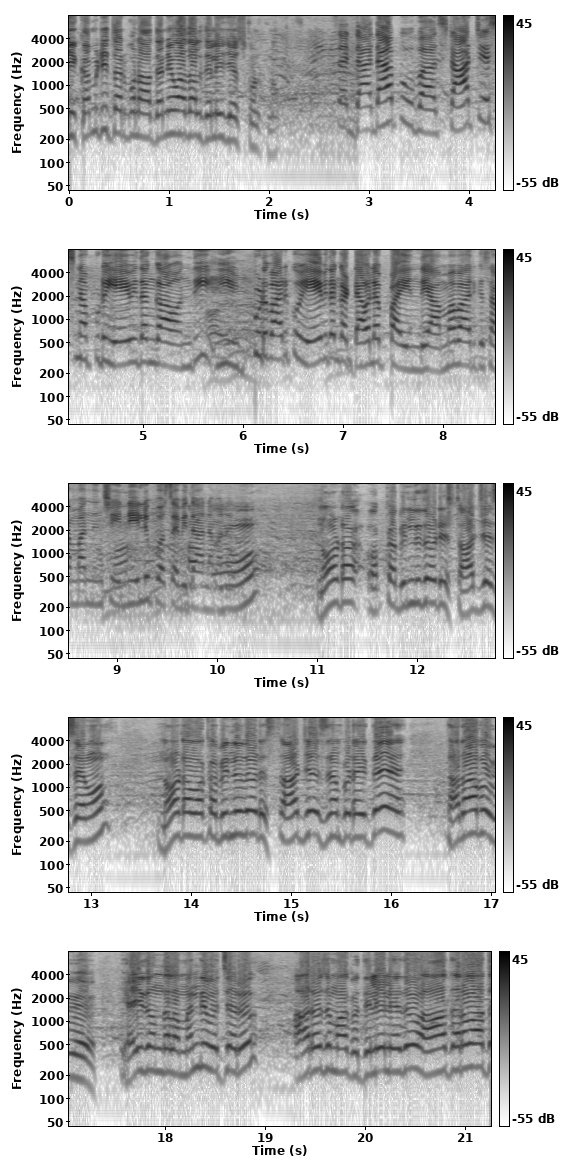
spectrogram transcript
ఈ కమిటీ తరపున ధన్యవాదాలు తెలియజేసుకుంటున్నాం. సార్ దాదాపు స్టార్ట్ చేసినప్పుడు ఏ విధంగా ఉంది? ఇప్పుడు వరకు ఏ విధంగా డెవలప్ అయింది అమ్మవారికి సంబంధించి నీళ్ళు పోసే విధానం మేము నూట ఒక్క బిందుతోటి స్టార్ట్ చేసాము. నూట ఒక్క బిందుతోటి స్టార్ట్ చేసినప్పుడైతే దాదాపు ఐదు వందల మంది వచ్చారు. ఆ రోజు మాకు తెలియలేదు. ఆ తర్వాత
